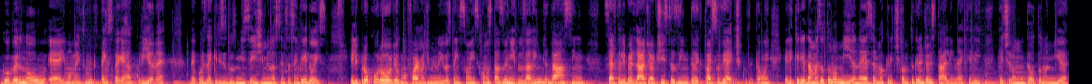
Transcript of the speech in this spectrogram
governou é, em um momento muito tenso da Guerra Fria, né? Depois da crise dos mísseis de 1962 ele procurou de alguma forma diminuir as tensões com os Estados Unidos, além de dar assim certa liberdade a artistas e intelectuais soviéticos. Então ele queria dar mais autonomia, né? Essa era uma crítica muito grande ao Stalin, né? Que ele retirou muita autonomia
